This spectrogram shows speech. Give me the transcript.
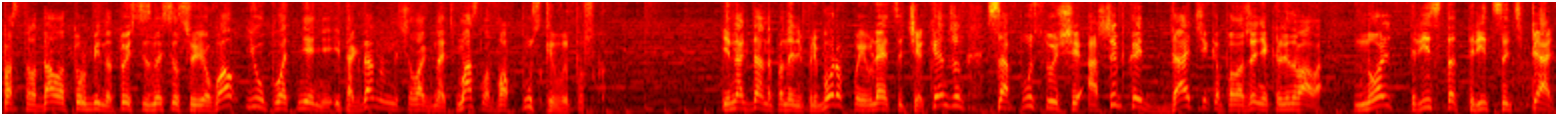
пострадала турбина, то есть износился ее вал и уплотнение, и тогда она начала гнать масло во впуск и выпуск. Иногда на панели приборов появляется чек-энджин с сопутствующей ошибкой датчика положения коленвала 0,335.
